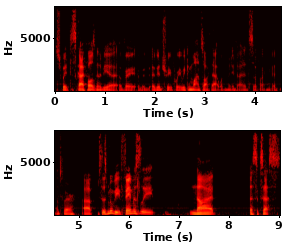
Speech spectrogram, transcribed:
Just wait. Skyfall is going to be a, a very a, good treat for you. We can Montauk that one when you're done. It's so fucking good. That's fair. Uh, so this movie famously not a success.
